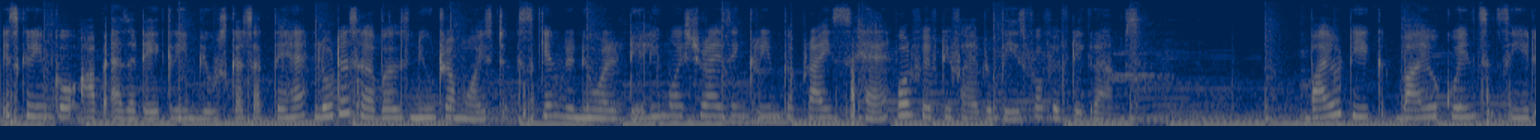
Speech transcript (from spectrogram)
इस क्रीम को आप as a day cream use कर सकते हैं। Lotus Herbals Nutra Moist skin renewal daily moisturising cream का प्राइस है four fifty five rupees for fifty grams Biotique Bioquince seed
